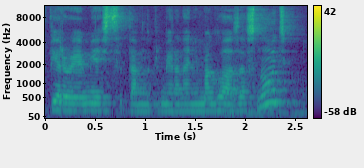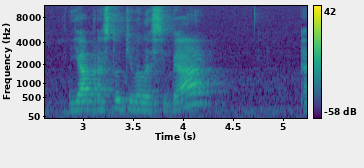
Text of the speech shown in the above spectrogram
в первые месяцы, там, например, она не могла заснуть, я простукивала себя, э,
